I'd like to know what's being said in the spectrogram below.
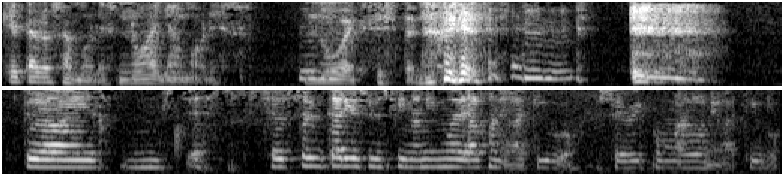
¿qué tal los amores? No hay amores. No existen. Pero es, ser solitario es un sinónimo de algo negativo, se ve como algo negativo.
